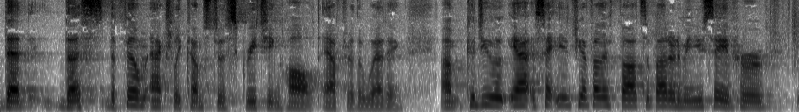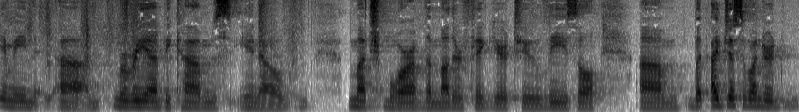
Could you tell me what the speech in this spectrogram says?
that the, the film actually comes to a screeching halt after the wedding. Um, could you yeah, say? Do you have other thoughts about it? I mean, you say her. I mean, uh, Maria becomes, you know, much more of the mother figure to Liesl. Um, but I just wondered,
